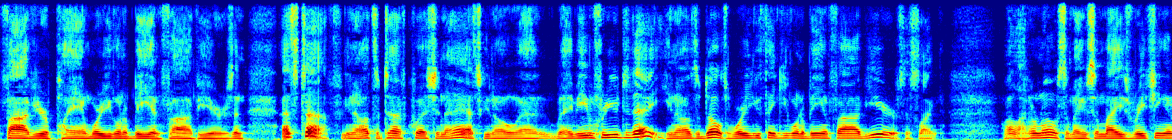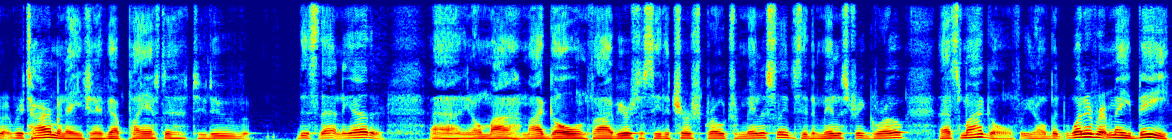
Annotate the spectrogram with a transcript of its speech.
five year plan? Where are you going to be in five years? And that's tough. You know, it's a tough question to ask, you know, uh, maybe even for you today, you know, as adults, where do you think you want to be in five years? It's like, well, I don't know. So maybe somebody's reaching a retirement age and they've got plans to, to do this, that, and the other. Uh, you know, my, my goal in five years to see the church grow tremendously, to see the ministry grow. That's my goal, you know. But whatever it may be,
